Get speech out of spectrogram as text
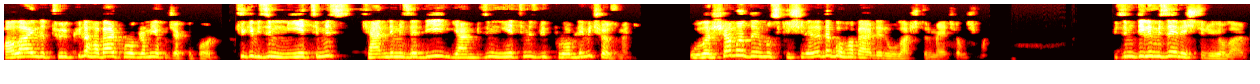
halaylı, türkülü haber programı yapacaktık orada. Çünkü bizim niyetimiz kendimize değil, yani bizim niyetimiz bir problemi çözmek. Ulaşamadığımız kişilere de bu haberleri ulaştırmaya çalışmak. Bizim dilimizi eleştiriyorlardı.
